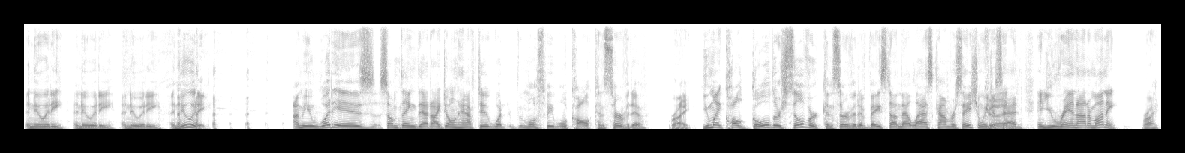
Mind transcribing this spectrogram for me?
annuity, annuity, annuity, annuity. I mean, what is something that I don't have to, what most people call conservative? Right. You might call gold or silver conservative based on that last conversation we just had, and you ran out of money. Right.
